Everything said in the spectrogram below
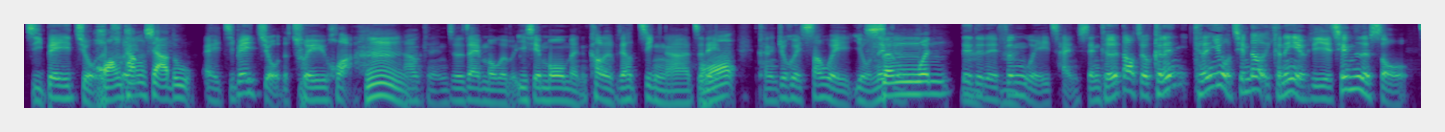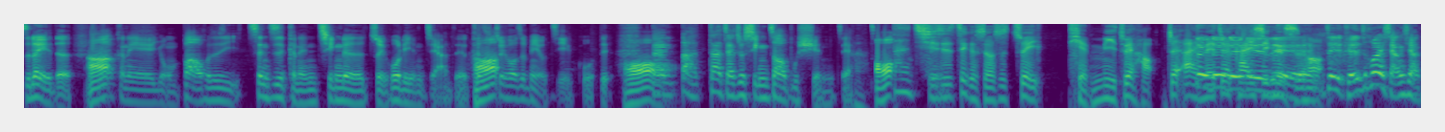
几杯酒，黄汤下肚，哎，几杯酒的催化，嗯，然后可能就是在某个一些 moment 靠得比较近啊之类的，可能就会稍微有那个升温，对对对，氛围产生。可是到最后，可能可能也有牵到，可能也也牵着手之类的啊，可能也拥抱，或者甚至可能亲了嘴或脸颊的，可是最后是没有结果，的，哦，但大大家就心照不宣这样，哦，但其实这个时候是最甜蜜、最好、最暧昧、最开心的时候。这个可是后来想想。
